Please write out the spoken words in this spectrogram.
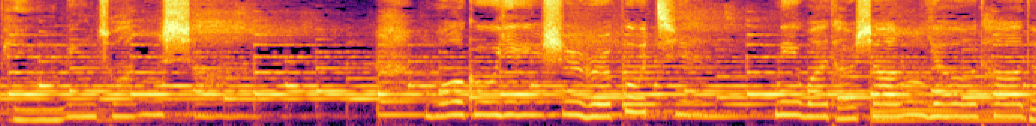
拼命装傻。我故意视而不见，你外套上有他的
